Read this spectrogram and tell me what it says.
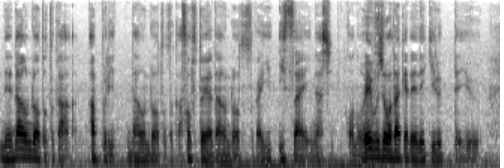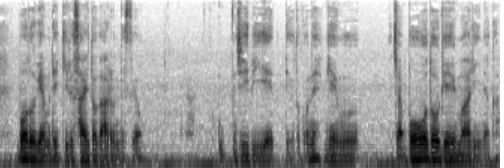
で、ダウンロードとか、アプリダウンロードとか、ソフトウェアダウンロードとか一切なし。このウェブ上だけでできるっていう、ボードゲームできるサイトがあるんですよ。GBA っていうとこね、ゲーム、じゃあ、ボードゲームアリーナか。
